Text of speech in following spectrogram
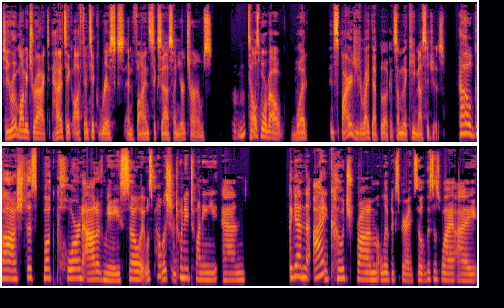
So you wrote Mommy Tracked: How to Take Authentic Risks and Find Success on Your Terms. Mm-hmm. Tell us more about what inspired you to write that book and some of the key messages. Oh gosh, this book poured out of me. So it was published in 2020 and again, I coach from lived experience. So this is why I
